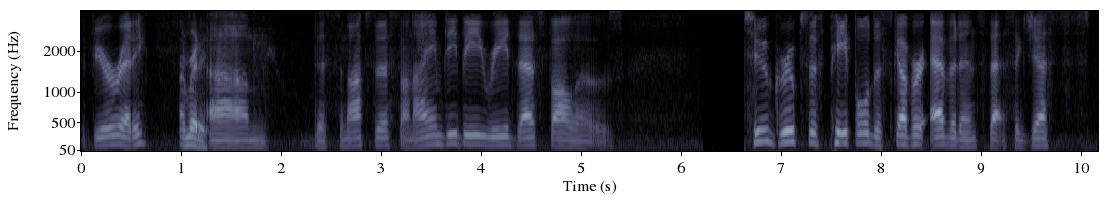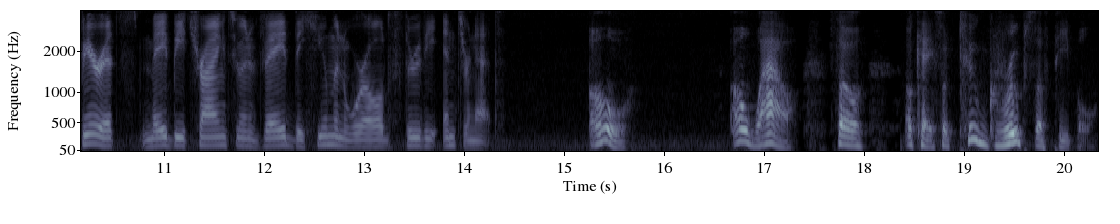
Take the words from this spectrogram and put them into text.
if you're ready. I'm ready. Um, the synopsis on IMDb reads as follows Two groups of people discover evidence that suggests spirits may be trying to invade the human world through the internet. Oh. Oh wow. So okay, so two groups of people.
